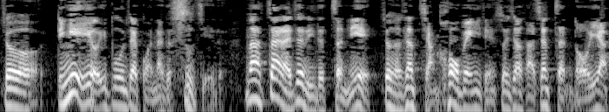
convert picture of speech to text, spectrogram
就顶叶也有一部分在管那个视觉的。那再来这里的枕叶，就好像讲后边一点，所以叫它像枕头一样，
